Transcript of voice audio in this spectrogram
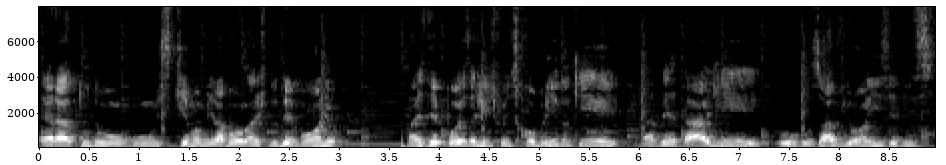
era tudo um, um esquema mirabolante do demônio. Mas depois a gente foi descobrindo que, na verdade, o- os aviões eles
